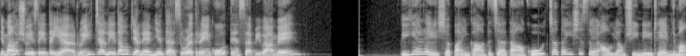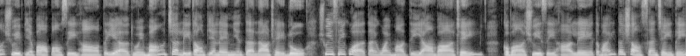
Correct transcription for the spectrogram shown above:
မြမရွှေစေးတရက်အတွင်းကြက်၄000ပြန်လည်မြင့်တက်ဆိုတဲ့သတင်းကိုတင်ဆက်ပေးပါမယ်။ပြီးခဲ့တဲ့ရက်ပိုင်းကတကြက်သားကိုကြက်သိန်း80အောက်ရောက်ရှိနေတဲ့မြမရွှေပြပပေါင်းစည်းဟာတရက်အတွင်းမှာကြက်4000ပြန်လည်မြင့်တက်လာတယ်လို့ရွှေစည်းကွာအတိုင်းဝိုင်းမှသိရပါတယ်။ကမ္ဘာရွှေစည်းဟာလည်းတမိုင်းသက်ဆောင်စံချိန်တင်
